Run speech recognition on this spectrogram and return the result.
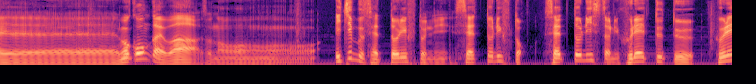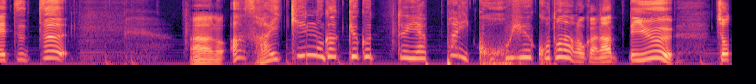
えー、まあ、今回は、その、一部セットリフトに、セットリフト、セットリストに触れつつ、触れつつ、あの、あ、最近の楽曲ってやっぱりこういうことなのかなっていう、ちょっ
